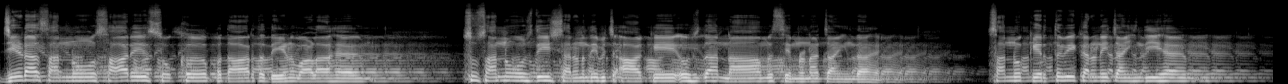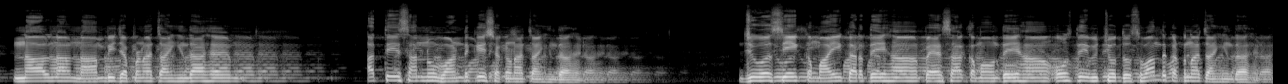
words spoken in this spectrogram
ਜਿਹੜਾ ਸਾਨੂੰ ਸਾਰੇ ਸੁੱਖ ਪਦਾਰਥ ਦੇਣ ਵਾਲਾ ਹੈ, ਸੋ ਸਾਨੂੰ ਉਸ ਦੀ ਸ਼ਰਨ ਦੇ ਵਿੱਚ ਆ ਕੇ ਉਸ ਦਾ ਨਾਮ ਸਿਮਰਨਾ ਚਾਹੀਦਾ ਹੈ। ਸਾਨੂੰ ਕਿਰਤ ਵੀ ਕਰਨੀ ਚਾਹੀਦੀ ਹੈ ਨਾਲ ਨਾਲ ਨਾਮ ਵੀ ਜਪਣਾ ਚਾਹੀਦਾ ਹੈ ਅਤੇ ਸਾਨੂੰ ਵੰਡ ਕੇ ਛਕਣਾ ਚਾਹੀਦਾ ਹੈ। ਜੋ ਅਸੀਂ ਕਮਾਈ ਕਰਦੇ ਹਾਂ, ਪੈਸਾ ਕਮਾਉਂਦੇ ਹਾਂ, ਉਸ ਦੇ ਵਿੱਚੋਂ ਦਸਵੰਧ ਕੱਢਣਾ ਚਾਹੀਦਾ ਹੈ।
